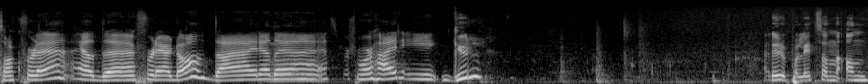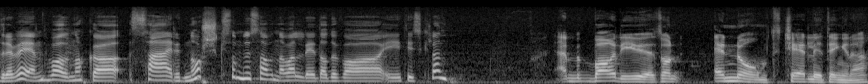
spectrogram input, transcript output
Takk for det. Er det flere da? Der er det et spørsmål her i gull. Jeg lurer på litt sånn andre veien. Var det noe særnorsk som du savna veldig da du var i Tyskland? Bare de sånn enormt kjedelige tingene,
